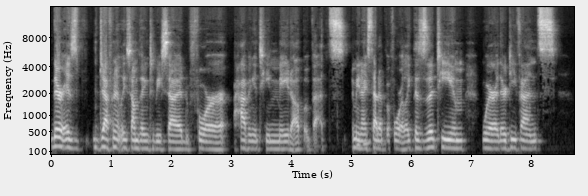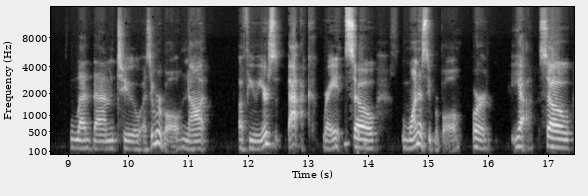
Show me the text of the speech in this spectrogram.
there is definitely something to be said for having a team made up of vets. I mean, mm-hmm. I said it before, like this is a team where their defense led them to a Super Bowl, not a few years back, right? Mm-hmm. So won a Super Bowl or yeah. So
